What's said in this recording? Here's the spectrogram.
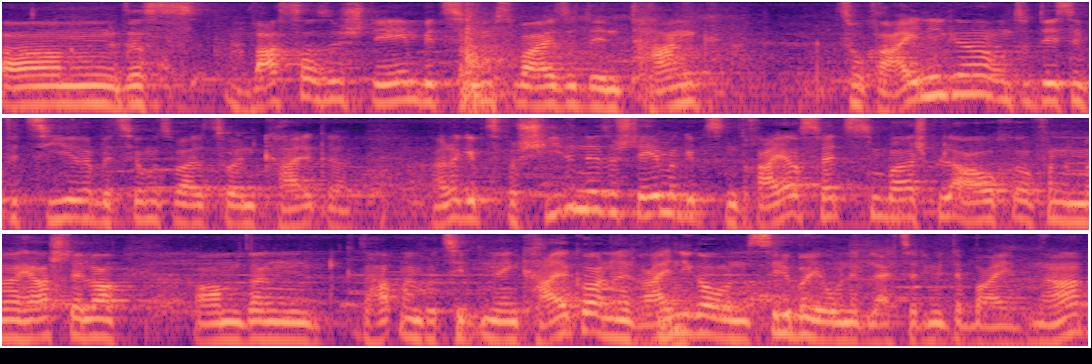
ähm, das Wassersystem bzw. den Tank zu reinigen und zu desinfizieren bzw. zu entkalken. Ja, da gibt es verschiedene Systeme, da gibt es ein Dreier-Set zum Beispiel auch äh, von einem Hersteller. Ähm, dann da hat man im Prinzip einen Entkalker, einen Reiniger und eine Silberione gleichzeitig mit dabei. Ja.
